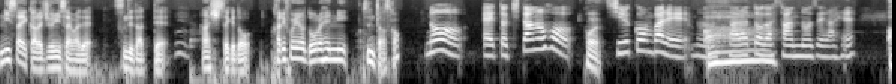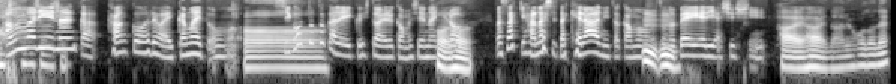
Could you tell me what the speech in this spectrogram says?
2歳から12歳まで住んでたってうん話したけど、カリフォルニアのどの辺に住んでたんですか？の、えっと北の方はい。シリコンバレーのサラトガサンノゼらへん。あんまりななんか観光では行かないと思う。仕事とかで行く人はいるかもしれないけど、はいはい。まあ、さっき話してたケラーニとかも、うんうん。そのベイエリア出身。はいはい、なるほどね。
